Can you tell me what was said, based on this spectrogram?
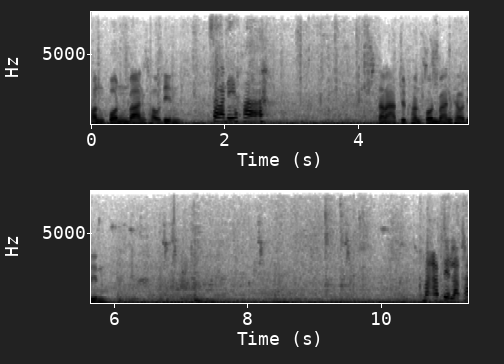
จุดผ่อนปลนบ้านเขาดิน สวัสดีค่ะ ตลาดจุดผ่อนปลนบ้านเขาดิน มาอัปเดตราคา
